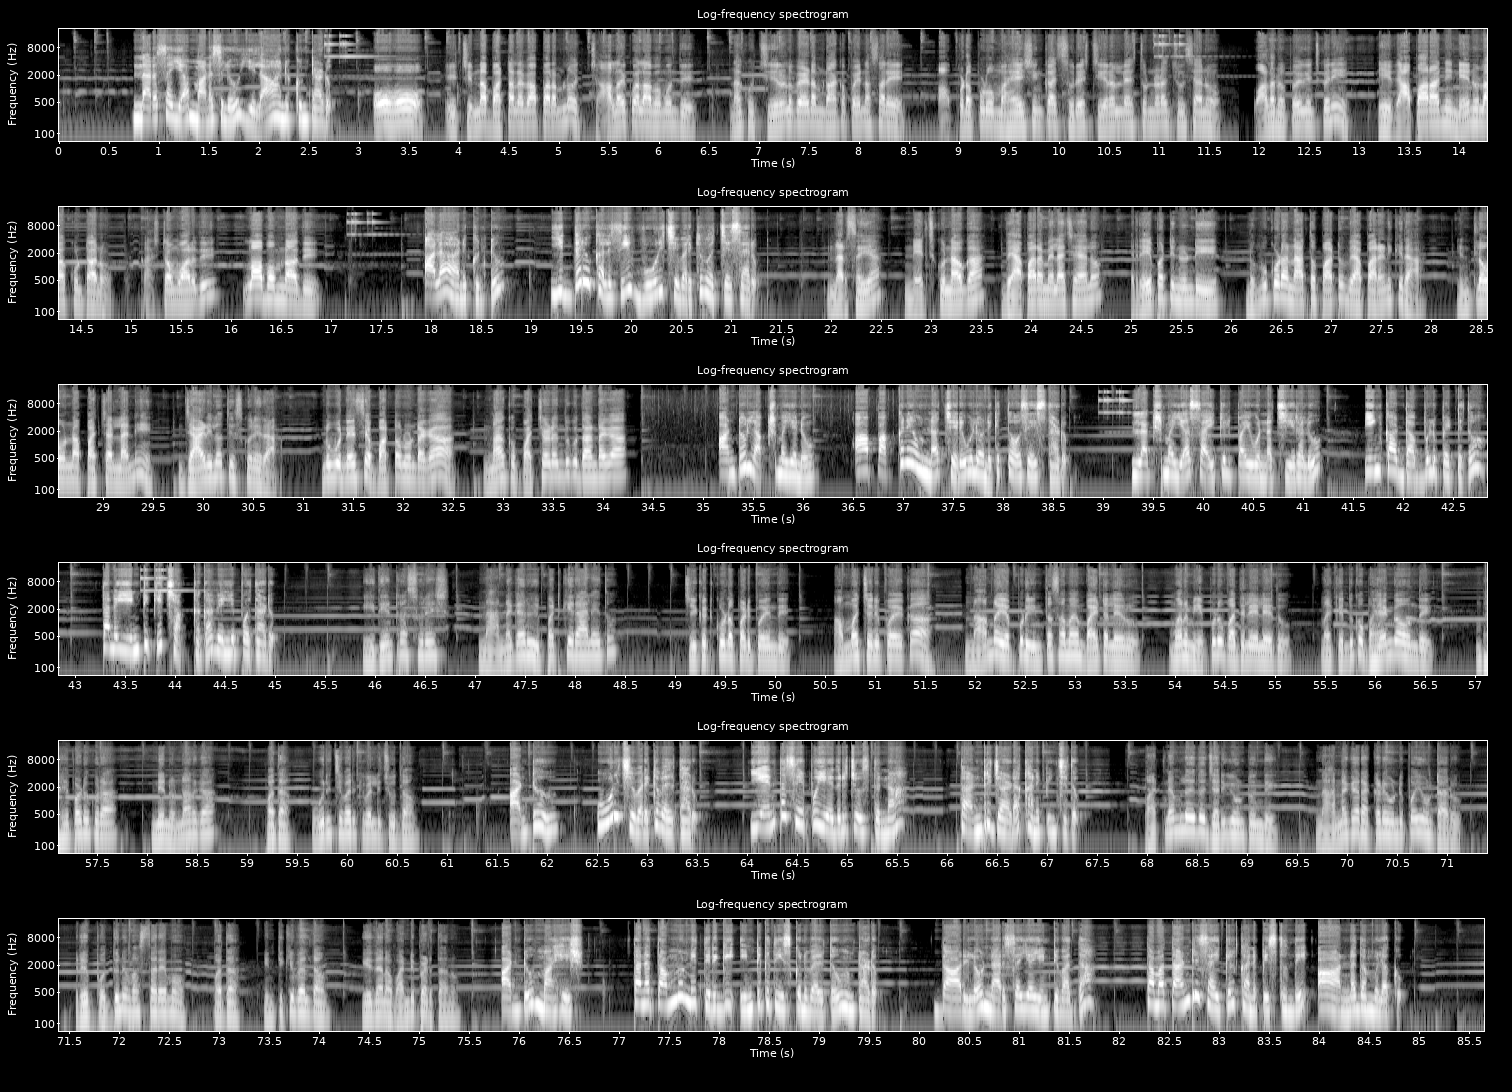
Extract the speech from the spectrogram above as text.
నరసయ్య మనసులో ఇలా అనుకుంటాడు. ఓహో ఈ చిన్న బట్టల వ్యాపారంలో చాలా ఎక్కువ లాభం ఉంది. నాకు చీరలు వేయడం రాకపోయినా సరే అప్పుడప్పుడు మహేష్ ఇంకా సురేష్ చీరలు నేస్తుండడం చూశాను. వాళ్ళని ఉపయోగించుకొని ఈ వ్యాపారాన్ని నేను లాక్కుంటాను. కష్టం వారిది లాభం నాది. అలా అనుకుంటూ ఇద్దరూ కలిసి ఊరి చివరికి వచ్చేశారు. నర్సయ్య నేర్చుకున్నావుగా? వ్యాపారం ఎలా చేయాలో? రేపటి నుండి నువ్వు కూడా నాతో పాటు వ్యాపారానికి రా. ఇంట్లో ఉన్న పచ్చళ్ళన్నీ జాడీలో తీసుకునిరా నువ్వు నేసే బట్టలుండగా నాకు పచ్చడెందుకు దండగా? అంటూ లక్ష్మయ్యను ఆ పక్కనే ఉన్న చెరువులోనికి తోసేస్తాడు. లక్ష్మయ్య సైకిల్పై ఉన్న చీరలు ఇంకా డబ్బులు పెట్టెతో తన ఇంటికి చక్కగా వెళ్ళిపోతాడు. ఇదేంట్రా సురేష్? నాన్నగారు ఇప్పటికీ రాలేదు? చీకటి కూడా పడిపోయింది. అమ్మ చనిపోయాక నాన్న ఎప్పుడు ఇంత సమయం బయట లేరు. మనం ఎప్పుడు వదిలేలేదు. నాకెందుకో భయంగా ఉంది. భయపడుకురా. నేనున్నానుగా. పద ఊరి చివరికి వెళ్ళి చూద్దాం. అంటూ ఊరి చివరికి వెళ్తాడు. ఎంతసేపు ఎదురు చూస్తున్నా తండ్రి జాడ కనిపించదు. పట్నంలో ఏదో జరిగి ఉంటుంది. నాన్నగారు అక్కడే ఉండిపోయి ఉంటారు. రేపు పొద్దున వస్తారేమో. పద ఇంటికి వెళ్దాం. ఏదైనా వండి పెడతాను. అంటూ మహేష్ తన తమ్ముణ్ణి తిరిగి ఇంటికి తీసుకుని వెళ్తూ ఉంటాడు. దారిలో నరసయ్య ఇంటి వద్ద తమ తండ్రి సైకిల్ కనిపిస్తుంది ఆ అన్నదమ్ములకు.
